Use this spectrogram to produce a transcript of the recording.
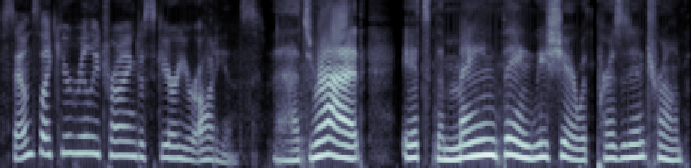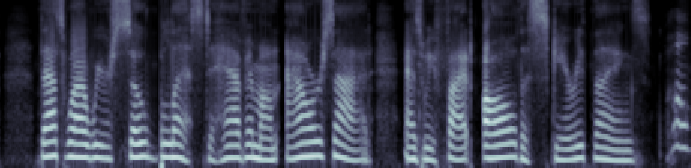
Sounds like you're really trying to scare your audience. That's right. It's the main thing we share with President Trump. That's why we're so blessed to have him on our side as we fight all the scary things. Well,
